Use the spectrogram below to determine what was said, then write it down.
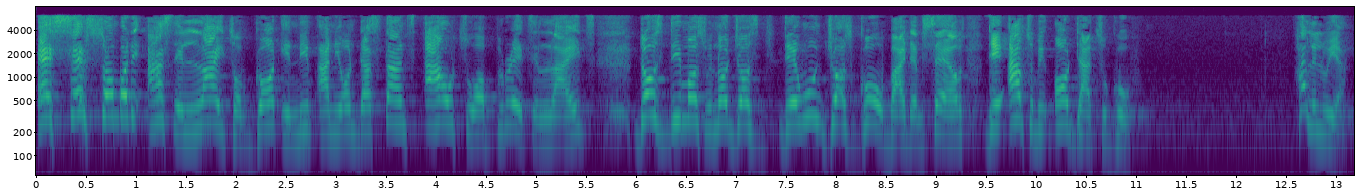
Except somebody has the light of God in him and he understands how to operate in light, those demons will not just, they won't just go by themselves. They have to be ordered to go. Hallelujah. Amen.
